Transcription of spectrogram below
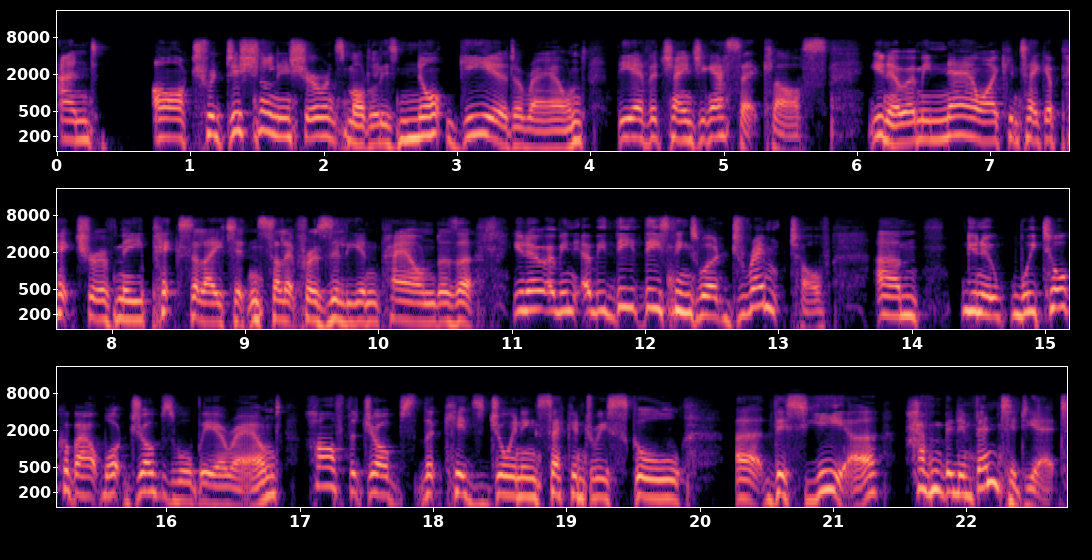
and our traditional insurance model is not geared around the ever changing asset class. You know, I mean, now I can take a picture of me, pixelate it, and sell it for a zillion pound as a, you know, I mean, I mean, these things weren't dreamt of. Um, you know, we talk about what jobs will be around. Half the jobs that kids joining secondary school uh, this year haven't been invented yet.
